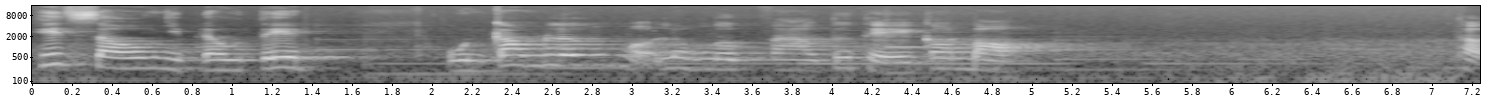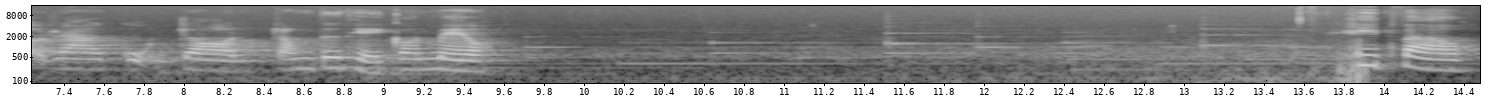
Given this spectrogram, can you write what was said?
Hít sâu nhịp đầu tiên. Uốn cong lưng, mở lồng ngực vào tư thế con bò thở ra cuộn tròn trong tư thế con mèo. Hít vào.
